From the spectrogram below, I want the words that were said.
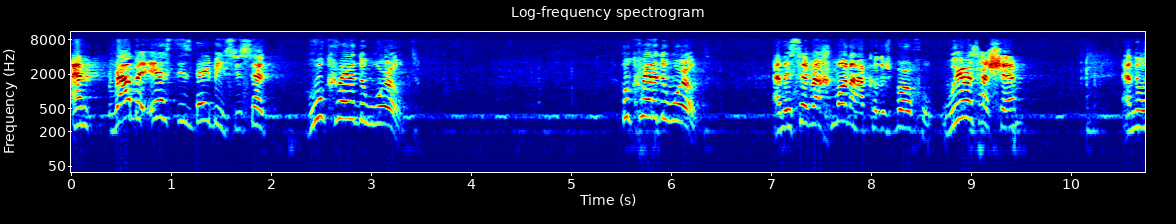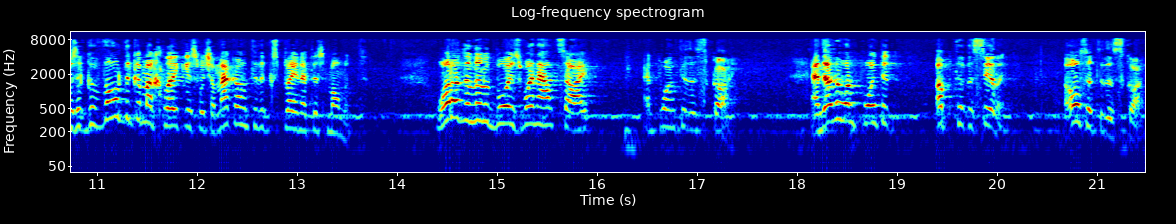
And Rabbah asked these babies, he said, who created the world? Who created the world? And they said, Rachmana HaKadosh Baruch Hu. Where is Hashem? And there was a gewaltige machlekes, which I'm not going to explain at this moment. One of the little boys went outside and pointed to the sky. And the other one pointed up to the ceiling, also to the sky.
